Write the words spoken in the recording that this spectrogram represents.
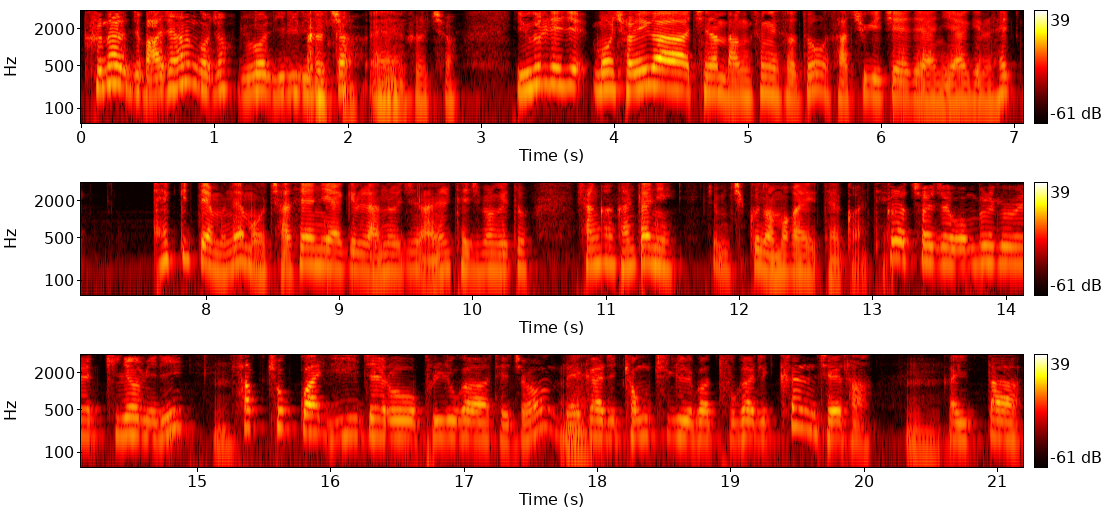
그날 이제 맞이하는 거죠. 6월 1일이니까. 그렇죠. 예, 그렇죠. 6일 대제 뭐 저희가 지난 방송에서도 사축이제에 대한 이야기를 했, 했기 때문에 뭐 자세한 이야기를 나누진 않을 테지만 그래도 잠깐 간단히 좀 짚고 넘어가야 될 것 같아요. 그렇죠. 이제 원불교의 기념일이 음. 사축과 이제로 분류가 되죠. 네 네. 가지 경축일과 두 가지 큰 제사가 음. 있다.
